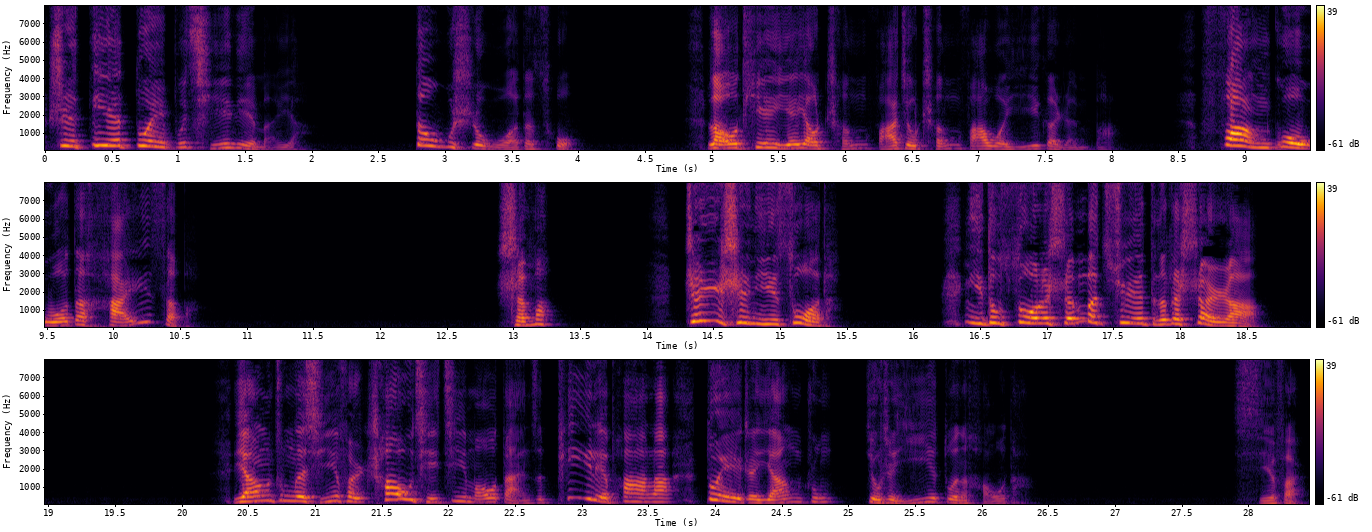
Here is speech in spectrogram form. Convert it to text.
是爹对不起你们呀，都是我的错。老天爷要惩罚就惩罚我一个人吧，放过我的孩子吧。什么？真是你做的？你都做了什么缺德的事儿啊？杨忠的媳妇儿抄起鸡毛掸子，噼里啪啦对着杨忠就是一顿好打。媳妇儿，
